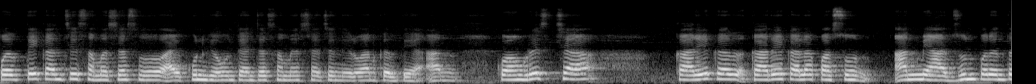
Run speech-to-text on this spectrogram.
प्रत्येकांचे समस्या सो ऐकून घेऊन त्यांच्या समस्याचे निर्माण करते. आणि काँग्रेसच्या कार्यकर कार्यकालापासून आणि मी अजूनपर्यंत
